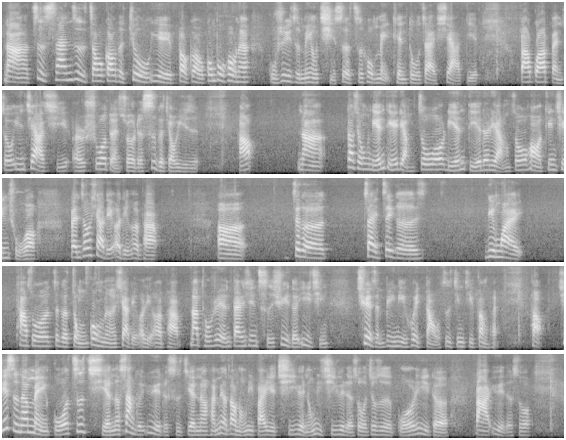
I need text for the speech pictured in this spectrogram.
那自三日糟糕的就业报告公布后呢，股市一直没有起色，之后每天都在下跌，包括本周因假期而缩短所有的四个交易日。好，那道琼连跌两周哦，连跌了两周哈，听清楚哦，本周下跌二点二八，啊。这个，在这个另外，他说这个总共呢下跌二点二趴。那投资人担心持续的疫情确诊病例会导致经济放缓。好，其实呢，美国之前呢上个月的时间呢还没有到农历八月七月，农历七月的时候就是国历的八月的时候，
